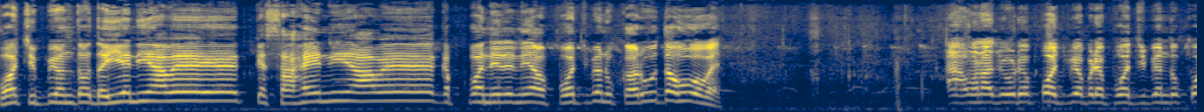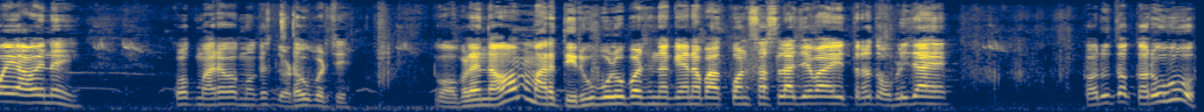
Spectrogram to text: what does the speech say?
પાંચ રૂપિયાનું તો દઈએ નહીં આવે કે સહાય નહીં આવે કે પનીર નહીં આવે. પાંચ રૂપિયાનું કરવું તો શું હવે? આવના જોડે પાંચ રૂપિયા પડે પાંચ રૂપિયાનું તો કોઈ આવે નહીં. કોક મારે હવે મગજ દોડાવવું પડશે. ઓબળે ના હો મારે ધીરું બોલવું પડશે ને કે એના પાક કોણ સસલા જેવા એ તરત ઓબળી જાય કરું તો કરું હું.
